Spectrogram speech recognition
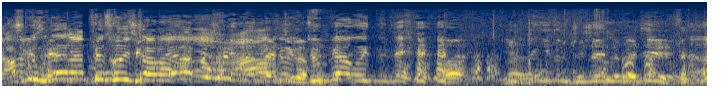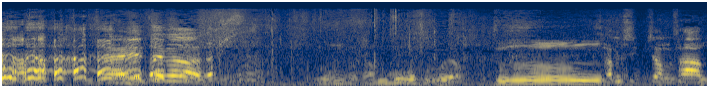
아, 지금 맨 앞에 서 있잖아. 맨 앞에 서 있는데 지금 준비하고 있는데. 어, 2등 2등 주저 있는 거지. 자, 1등은 30.3.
